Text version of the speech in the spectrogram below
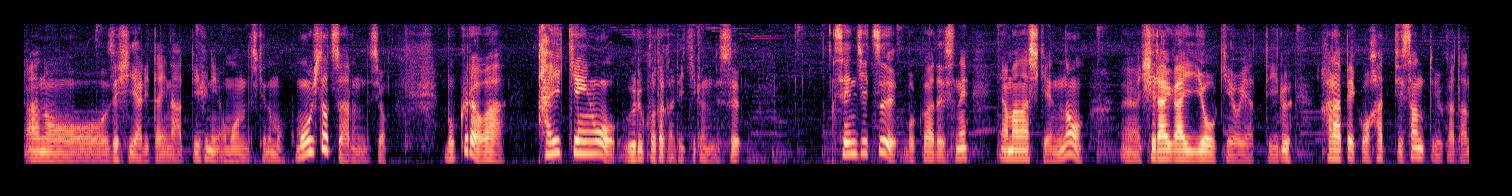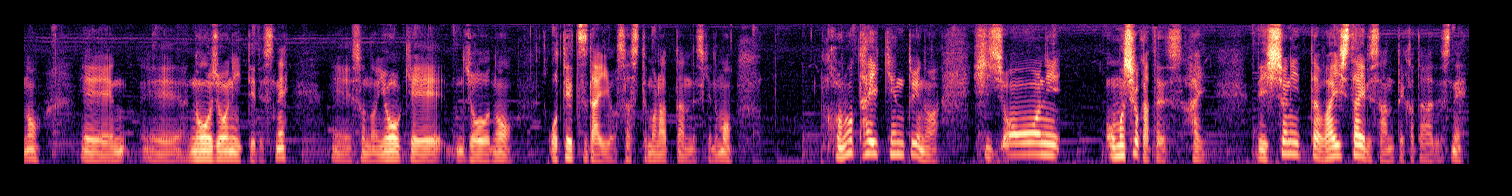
あのー、ぜひやりたいなっていうふうに思うんですけどももう一つあるんですよ。僕らは体験を売ることができるんです。先日僕はですね山梨県の平飼い養鶏をやっている腹ペコハッチさんという方の、えーえー、農場に行ってですね、えー、その養鶏場のお手伝いをさせてもらったんですけどもこの体験というのは非常に面白かったです。はいで一緒に行った Y スタイルさんって方はですね、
